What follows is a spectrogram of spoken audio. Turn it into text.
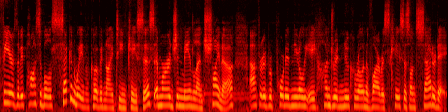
Fears of a possible second wave of COVID 19 cases emerged in mainland China after it reported nearly 100 new coronavirus cases on Saturday.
